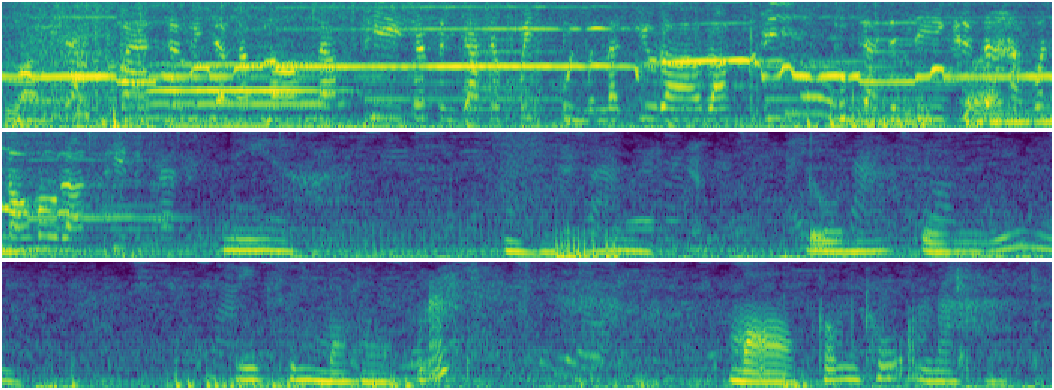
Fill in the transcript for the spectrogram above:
อร่อยแฟนจะไม่อยากรับน้องนักพี่ฉันสัญญาจะฟิตหุ่นเหมือนนักกีฬารักบี้ทุกอย่างจะดีขึ้นถ้าหากว่าน้องมารักพี่ถึงแม้นี่อะค่ะอื้อหือดูนะโอ้โหนี่คือหมอกนะ หมอกท่วมๆนะคะอืม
